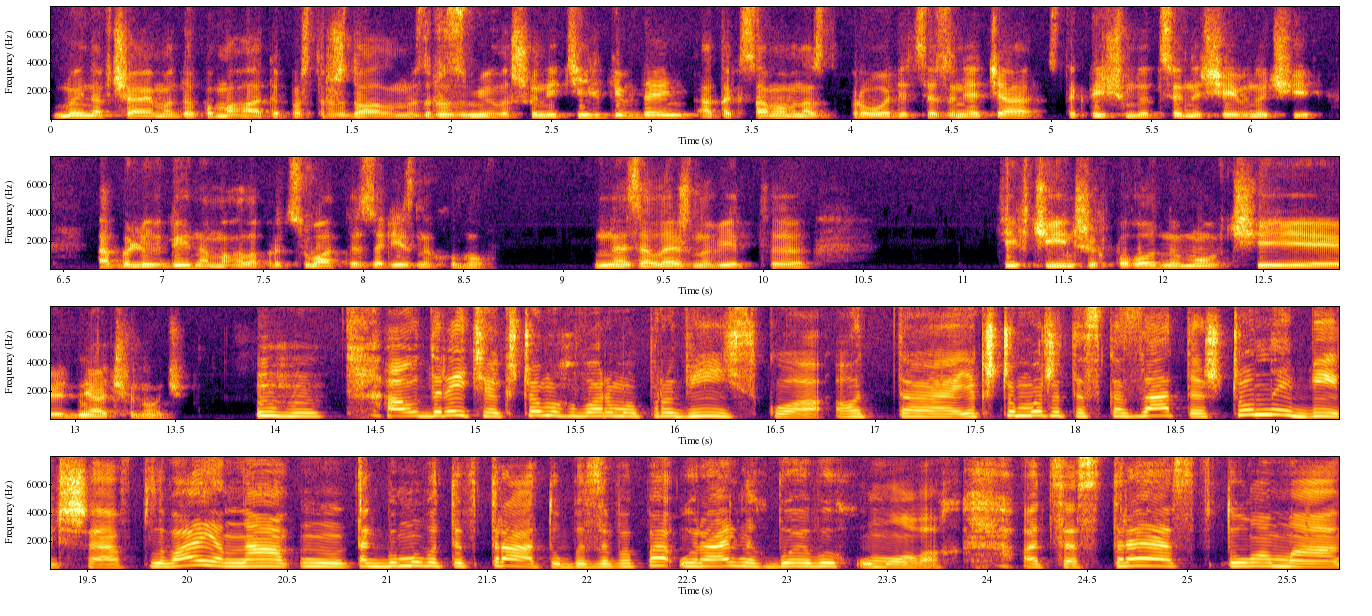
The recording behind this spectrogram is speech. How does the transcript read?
Ми навчаємо допомагати постраждалим. Зрозуміло, що не тільки в день, а так само в нас проводяться заняття з тактичної медицини ще й вночі, аби людина могла працювати за різних умов, незалежно від е, тих чи інших погодних умов, чи дня чи ночі. Угу. А от, до речі, якщо ми говоримо про військо, от е, якщо можете сказати, що найбільше впливає на так би мовити втрату БЗВП у реальних бойових умовах? А це стрес, втома,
